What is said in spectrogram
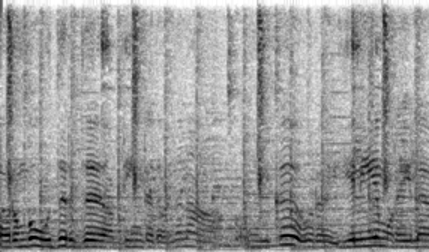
ரொம்ப உதிருது அப்படின்றத வந்து நான் உங்களுக்கு ஒரு எளிய முறையில்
